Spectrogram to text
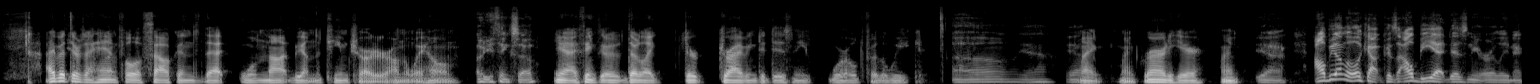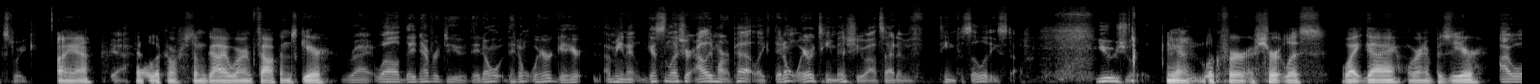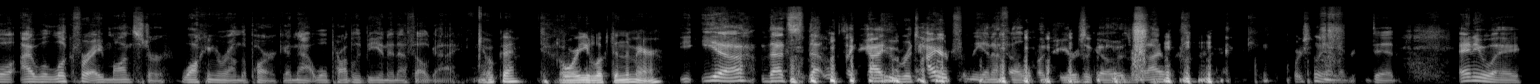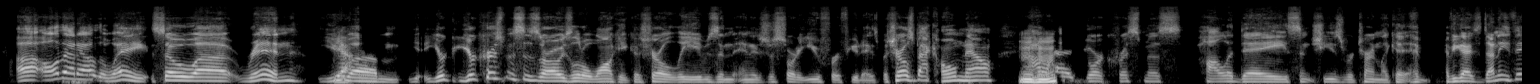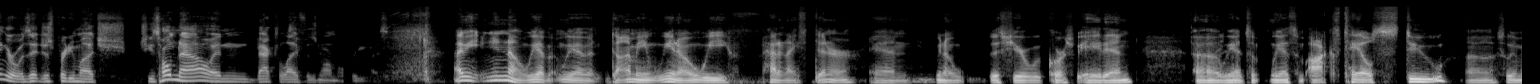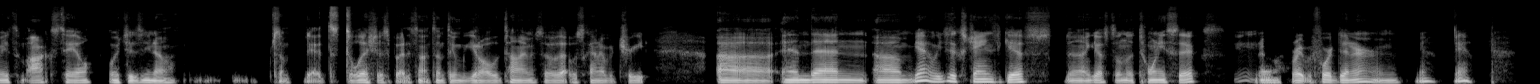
I bet there's a handful of Falcons that will not be on the team charter on the way home. Oh, you think so? Yeah, I think they're they're like they're driving to Disney World for the week. Oh yeah, yeah, Like like we're already here. Like yeah. I'll be on the lookout because I'll be at Disney early next week. oh yeah, Yeah. Kinda looking for some guy wearing Falcons gear. Right. Well, they never do. They don't. They don't wear gear. I mean, I guess unless you're Ali Marpet, like they don't wear team issue outside of team facility stuff. Usually, Yeah, look for a shirtless white guy wearing a brazier. I will. I will look for a monster walking around the park, and that will probably be an NFL guy. Okay, or you looked in the mirror. Yeah, that's that looks like a guy who retired from the NFL a bunch of years ago. Is what I. Fortunately, I never did. Anyway, uh, all that out of the way. So, uh, Ren, you Yeah. um, your your Christmases are always a little wonky because Cheryl leaves and and it's just sort of you for a few days. But Cheryl's back home now. How Mhm. has your Christmas holiday since she's returned? Like, have have you guys done anything, or was it just pretty much she's home now and back to life is normal for you guys? I mean, you know, we haven't we haven't done. I mean, you know, we had a nice dinner, and you know, this year, of course, we ate in. Uh, we had some we had some oxtail stew. Uh, so we made some oxtail, which is you know some yeah, it's delicious, but it's not something we get all the time. So that was kind of a treat. Uh, and then um, yeah, we just exchanged gifts. Uh, I guess on the 26th, Mm. you know, right before dinner, and yeah, yeah,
